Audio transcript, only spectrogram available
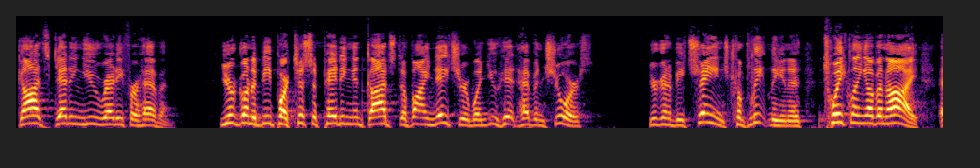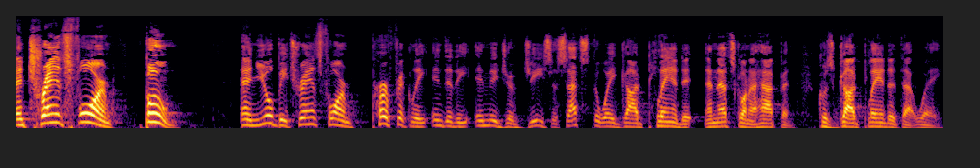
God's getting you ready for heaven. You're going to be participating in God's divine nature when you hit heaven's shores. You're going to be changed completely in a twinkling of an eye and transformed. Boom. And you'll be transformed perfectly into the image of Jesus. That's the way God planned it, and that's going to happen because God planned it that way.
